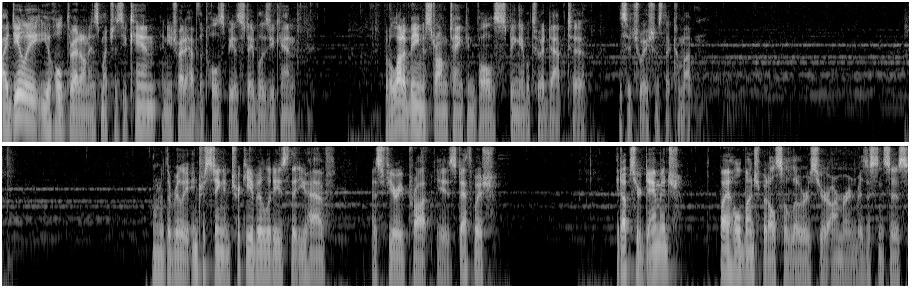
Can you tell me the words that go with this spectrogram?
Ideally, you hold threat on as much as you can, and you try to have the pulls be as stable as you can. But a lot of being a strong tank involves being able to adapt to the situations that come up. One of the really interesting and tricky abilities that you have as Fury Prot is Death Wish. It ups your damage by a whole bunch, but also lowers your armor and resistances.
